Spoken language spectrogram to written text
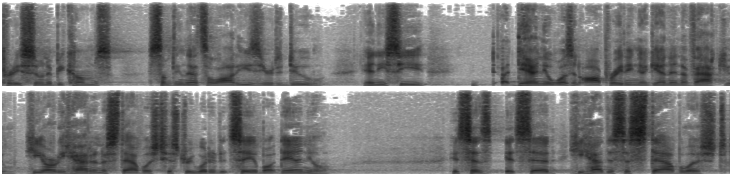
Pretty soon it becomes something that's a lot easier to do. And you see, uh, Daniel wasn't operating again in a vacuum. He already had an established history. What did it say about Daniel? It says it said he had this established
